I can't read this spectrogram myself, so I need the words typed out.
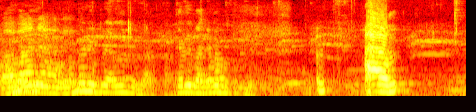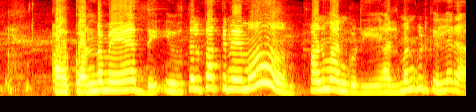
కొండ మీద ఇప్పుడు వెళ్ళండి పక్కది వెంకటపతి ఆ- ఆ కొండ మేద్ది యువతల పక్కనేమో హనుమాన్ గుడి. హనుమాన్ గుడికి వెళ్ళారా?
